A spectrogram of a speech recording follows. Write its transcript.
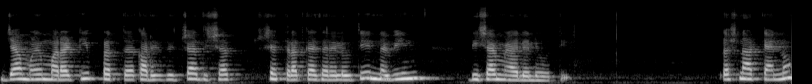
ज्यामुळे मराठी पत्रकारितेच्या दिशा क्षेत्रात काय झालेली होती? नवीन दिशा मिळालेली होती. प्रश्न अठ्ठ्याण्णव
